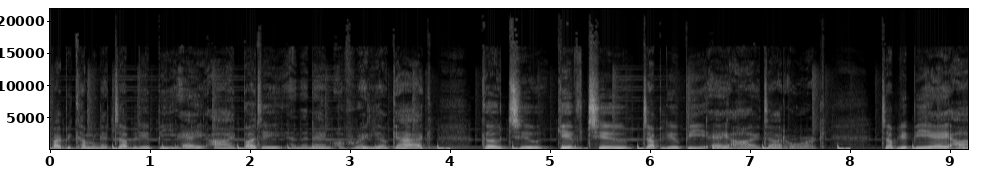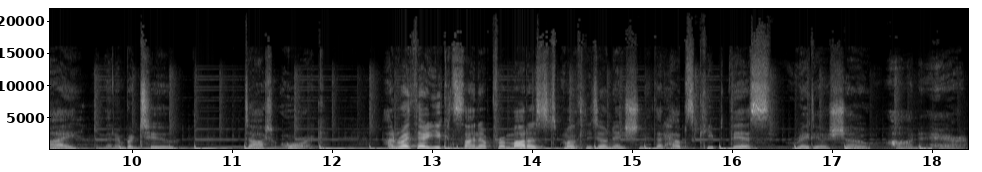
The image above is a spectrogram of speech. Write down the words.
by becoming a WBAI buddy in the name of Radio Gag, go to give2wbai.org. WBAI and the number 2 dot org. And right there, you can sign up for a modest monthly donation that helps keep this radio show on air.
